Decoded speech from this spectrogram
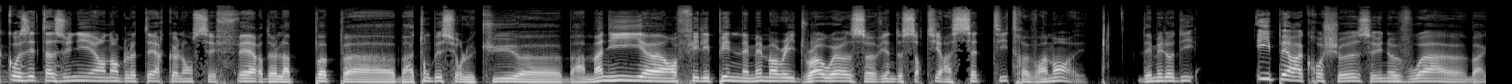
Pas qu'aux États-Unis et en Angleterre que l'on sait faire de la pop euh, bah, tomber sur le cul. Euh, bah, Manille euh, en Philippines, les Memory Drawers viennent de sortir un set titre, vraiment des mélodies hyper accrocheuses, une voix bah,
